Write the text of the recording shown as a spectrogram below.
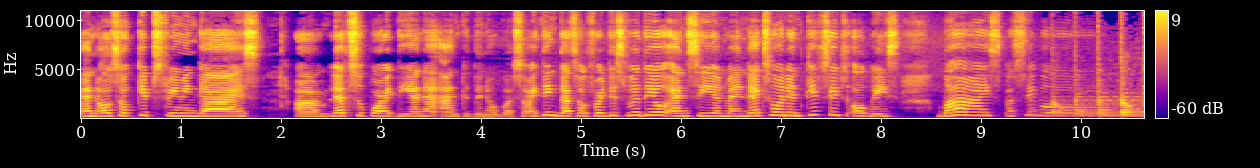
and also keep streaming guys. Um, let's support Diana Ann Cadenova. So I think that's all for this video and see you in my next one and keep safe always. Bye! Spasibo!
